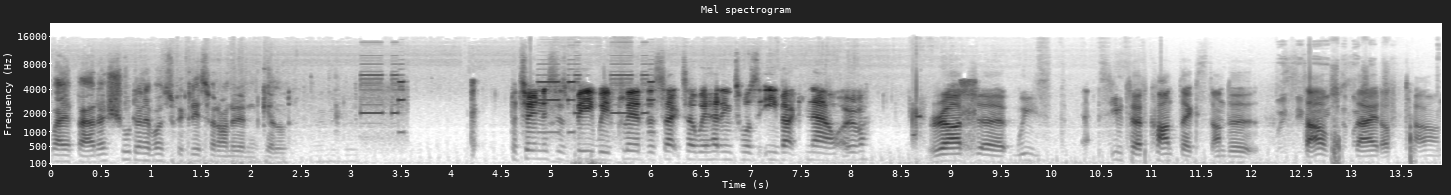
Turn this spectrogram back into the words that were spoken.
via parachute and I was quickly surrounded and killed. Platoon, this is B. We've cleared the sector. We're heading towards evac now. Over. Roger, we seem to have context on the south side of town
